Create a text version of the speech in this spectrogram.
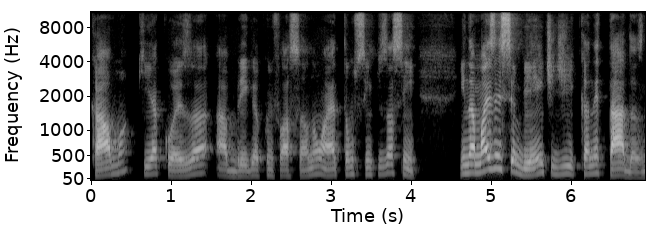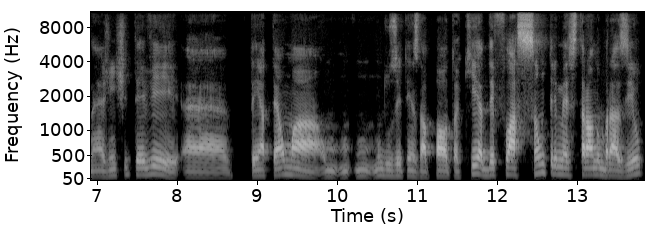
Calma, que a coisa, a briga com inflação não é tão simples assim. Ainda mais nesse ambiente de canetadas, né? A gente teve. É, tem até uma, um, um dos itens da pauta aqui, a deflação trimestral no Brasil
